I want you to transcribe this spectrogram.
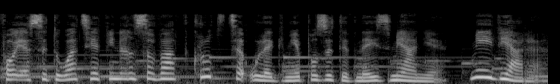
Twoja sytuacja finansowa wkrótce ulegnie pozytywnej zmianie. Miej wiarę.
